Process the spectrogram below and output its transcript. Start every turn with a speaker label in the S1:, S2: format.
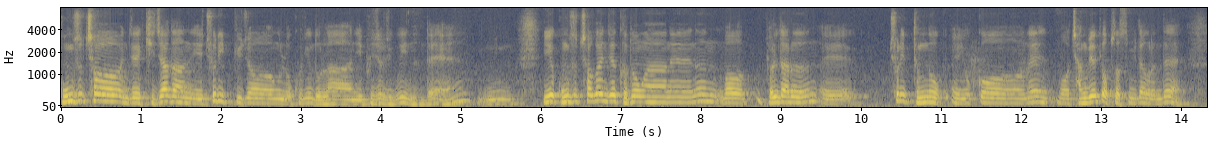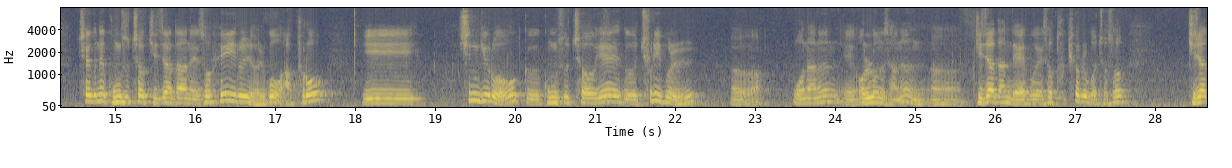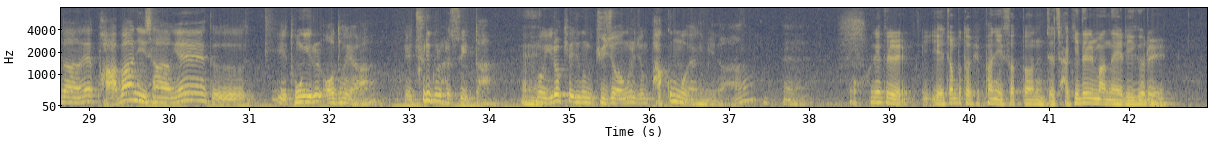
S1: 공수처 이제 기자단 이 출입 규정을 놓고 지금 논란이 부셔지고 있는데 음, 이게 공수처가 이제 그 동안에는 뭐 별다른 에, 출입 등록 요건에 뭐 장벽이 없었습니다. 그런데 최근에 공수처 기자단에서 회의를 열고 앞으로 이 신규로 그 공수처의 그 출입을 어, 원하는 예, 언론사는 어, 기자단 내부에서 투표를 거쳐서 기자단의 과반 이상의 그이 동의를 얻어야 예, 출입을 할 수 있다.
S2: 예.
S1: 뭐 이렇게 지금 규정을 좀 바꾼 모양입니다. 예.
S2: 뭐 흔히들 예전부터 비판이 있었던 이제 자기들만의 리그를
